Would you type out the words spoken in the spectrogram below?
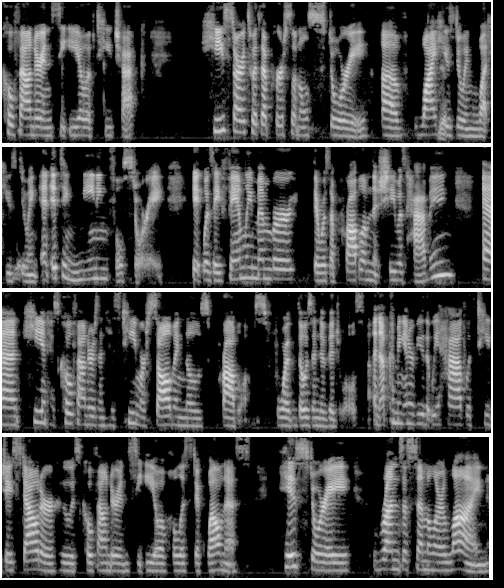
co-founder and CEO of tCheck he starts with a personal story of why yeah. he's doing what he's doing and it's a meaningful story it was a family member there was a problem that she was having and he and his co-founders and his team are solving those problems for those individuals an upcoming interview that we have with tj stouter who is co-founder and ceo of holistic wellness his story runs a similar line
